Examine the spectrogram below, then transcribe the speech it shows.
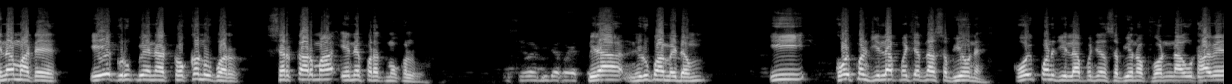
એના માટે એક રૂપિયાના ટોકન ઉપર સરકારમાં એને પરત મોકલવો. બીજા નિરૂપા મેડમ એ કોઈ પણ જિલ્લા પંચાયતના સભ્યોને, કોઈ પણ જિલ્લા પંચાયત સભ્યોના ફોન ના ઉઠાવે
